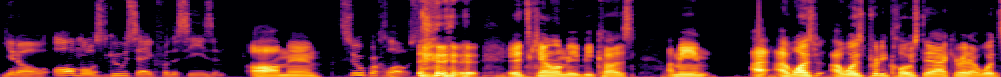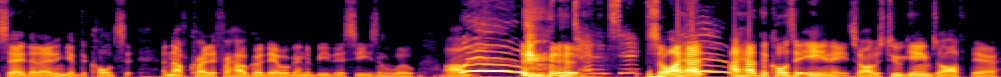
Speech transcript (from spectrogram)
you know, almost goose egg for the season. Oh man, super close. it's killing me because I mean, I, I was I was pretty close to accurate. I would say that I didn't give the Colts enough credit for how good they were going to be this season, Lou. Um, Woo! Ten and six. So I had I had the Colts at eight and eight. So I was two games off there.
